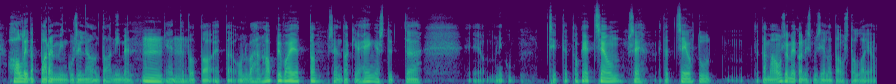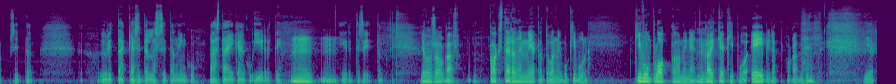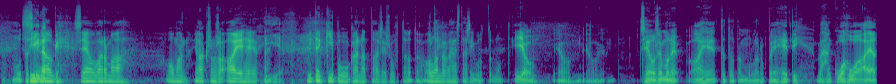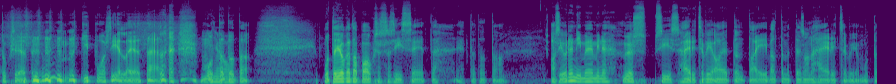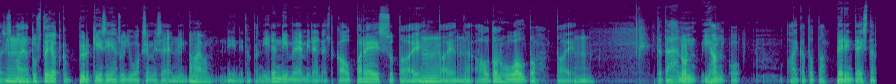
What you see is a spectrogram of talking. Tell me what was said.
hallita paremmin, kun sille antaa nimen. Mm. Että, mm. tota, että on vähän happivajetta, sen takia hengästyttää. Ja niin kuin, sitten, että okei, että se on se, että se johtuu, että tämä on se mekanismi siellä taustalla ja sitten yrittää käsitellä sitä, niin kuin, päästää ikään kuin irti, Mm. Mm. irti siitä. Joo, se on kans kaksiteräinen miekka tuo niin kuin kivun, kivun blokkaaminen, että Mm. kaikkia kipua ei pidä blokata. Jep, mutta Siinä, siinä... onkin, se on varmaan oman jaksonsa aihe, että Jep. miten kipuun kannattaisi suhtautua. Ollaan me vähän sitä sivuttu, mutta Joo, joo, joo. Se on semmoinen aihe, että tota, mulla rupeaa heti vähän kuohua ajatuksia, että mm, kipua siellä ja täällä. mutta, Joo. tota, mutta joka tapauksessa siis se, että, että tota, asioiden nimeäminen, myös siis häiritseviä ajatusten, tai ei välttämättä aina häiritseviä, mutta siis Mm. mm. ajatusten, jotka pyrkii siihen sun juoksemiseen, niin, kuin, Aivan. niin, niin tota, niiden nimeäminen, että kauppareissu tai, Mm, tai että mm. auton huolto tai mm. että tämähän on ihan o- aika tota, perinteistä.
